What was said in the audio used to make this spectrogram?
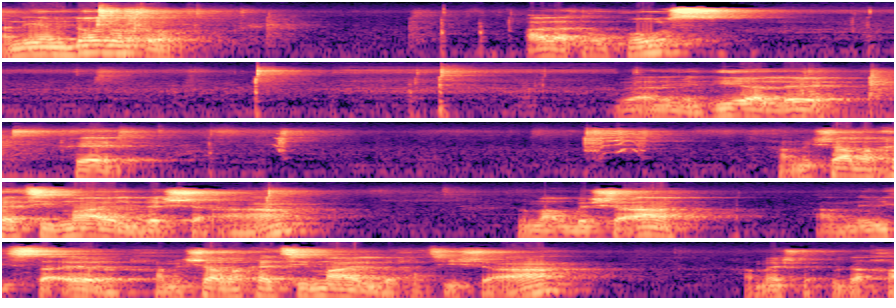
אני אמדוד אותו על הטרוקורס ואני מגיע לכ... חמישה וחצי מייל בשעה, כלומר בשעה, אני מצטער, חמישה וחצי מייל בחצי שעה, 5.5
